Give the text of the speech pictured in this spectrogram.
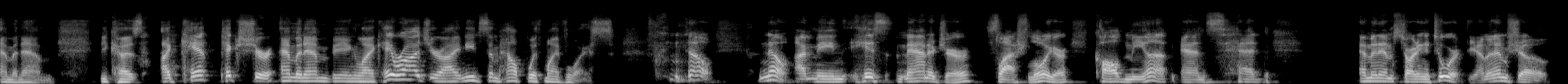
Eminem, because I can't picture Eminem being like, "Hey, Roger, I need some help with my voice." no no i mean his manager slash lawyer called me up and said eminem starting a tour at the eminem show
